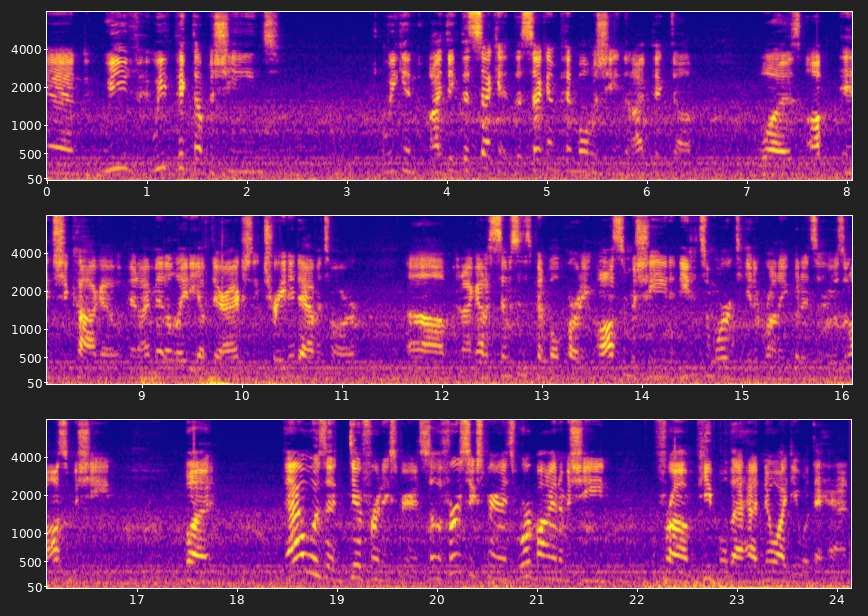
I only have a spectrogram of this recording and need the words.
and we've we've picked up machines. We can. I think the second the second pinball machine that I picked up was up in Chicago, and I met a lady up there. I actually traded Avatar, um, and I got a Simpsons pinball party. Awesome machine. It needed some work to get it running, but it was an awesome machine. But that was a different experience. So the first experience, we're buying a machine from people that had no idea what they had.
